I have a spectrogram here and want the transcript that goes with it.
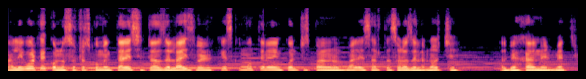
al igual que con los otros comentarios citados del iceberg, es común tener encuentros paranormales a altas horas de la noche al viajar en el metro.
